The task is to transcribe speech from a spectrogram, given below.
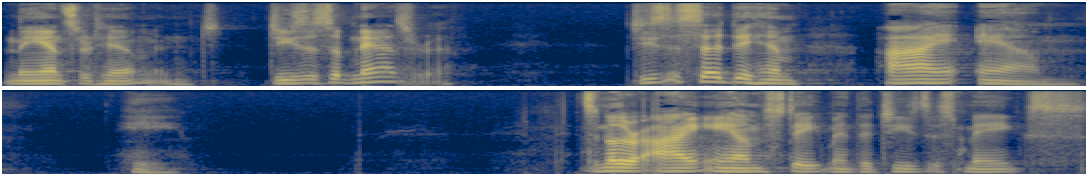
And they answered him, and Jesus of Nazareth. Jesus said to him, I am he. It's another I am statement that Jesus makes.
